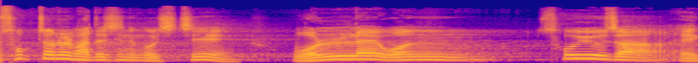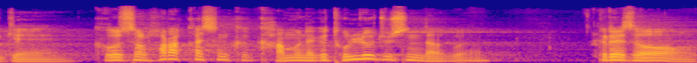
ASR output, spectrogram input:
속전을 받으시는 것이지 원래 원 소유자에게 그것을 허락하신 그 가문에게 돌려주신다고요. 그래서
